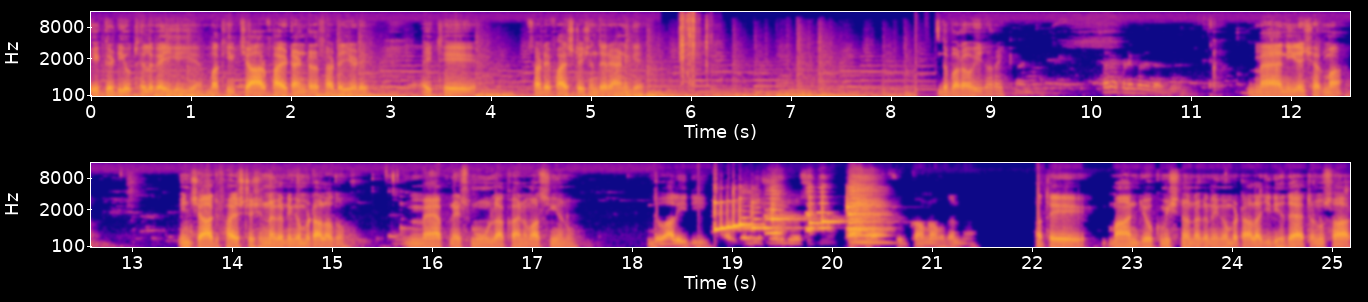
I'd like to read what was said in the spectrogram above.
ਇੱਕ ਗੱਡੀ ਉੱਥੇ ਲਗਾਈ ਗਈ ਹੈ ਬਾਕੀ ਚਾਰ ਫਾਇਰ ਟੈਂਡਰ ਸਾਡੇ ਜਿਹੜੇ ਇੱਥੇ ਸਾਡੇ ਫਾਇਰ ਸਟੇਸ਼ਨ ਤੇ ਰਹਿਣਗੇ। ਦੁਬਾਰਾ ਉਹੀ ਸਾਰਾ ਹੀ? ਸਰ ਆਪਣੇ ਬਾਰੇ ਦੱਸ ਦਿਓ। ਮੈਂ Neeraj Sharma incharge fire station ਨਗਰ ਨਿਗਮ ਬਟਾਲਾ ਤੋਂ। ਮੈਂ ਆਪਣੇ ਸਮੂਹ ਇਲਾਕਾ ਨਿਵਾਸੀਆਂ ਨੂੰ ਦੀਵਾਲੀ ਦੀ ਸ਼ੁਭਕਾਮਨਾਵਾਂ ਦਿੰਦਾ ਅਤੇ ਮਾਨਯੋਗ ਕਮਿਸ਼ਨਰ ਨਗਰ ਨਿਗਮ ਬਟਾਲਾ ਜੀ ਦੀ ਹਦਾਇਤ ਅਨੁਸਾਰ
